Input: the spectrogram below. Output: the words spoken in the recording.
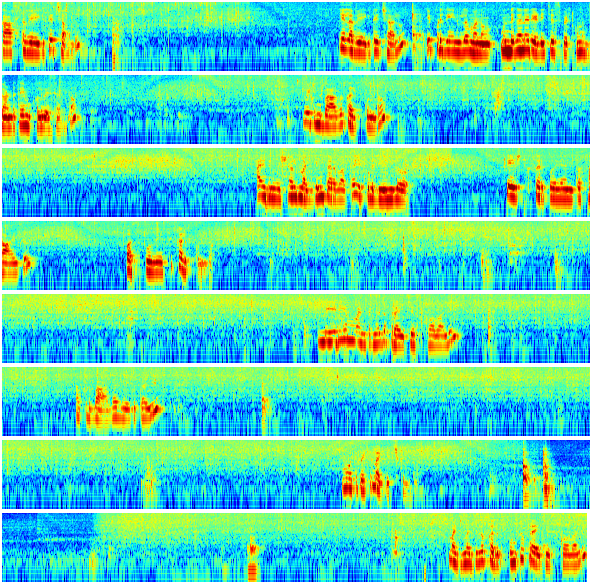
కాస్త వేగితే చాలు. ఇలా వేగితే చాలు. ఇప్పుడు దీనిలో మనం ముందుగానే రెడీ చేసి పెట్టుకున్న దొండకాయ ముక్కలు వేసేద్దాం. వీటిని బాగా కలుపుకుందాం. ఐదు నిమిషాలు మగ్గిన తర్వాత ఇప్పుడు దీనిలో టేస్ట్కి సరిపోయేంత సాల్ట్ పసుపు వేసి కలుపుకుందాం. మీడియం మంట మీద ఫ్రై చేసుకోవాలి. అప్పుడు బాగా వేగుతాయి. మూత పెట్టి మగ్గించుకుందాం మధ్య మధ్యలో కలుపుకుంటూ ఫ్రై చేసుకోవాలి.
